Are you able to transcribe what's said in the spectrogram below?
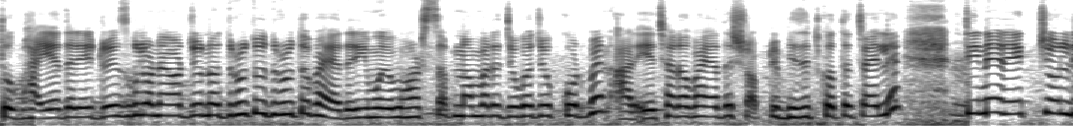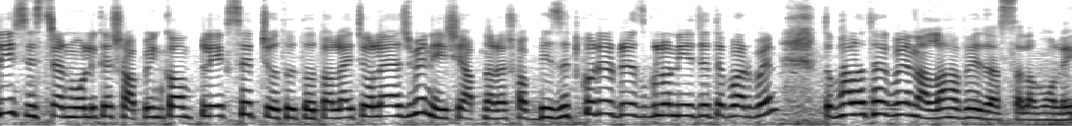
তো ভাইয়াদের এই ড্রেসগুলো নেওয়ার জন্য দ্রুত দ্রুত ভাইয়াদের ইমো হোয়াটসঅ্যাপ নাম্বারে যোগাযোগ করবেন। আর এছাড়াও ভাইয়াদের শপটি ভিজিট করতে চাইলে তিনের একচল্লিশ ইস্টার্ন মল্লিকা শপিং কমপ্লেক্সের চতুর্থ তলায় চলে আসবেন। এসে আপনারা সব ভিজিট করে ড্রেসগুলো নিয়ে যেতে পারবেন। তো ভালো থাকবেন। আল্লাহ হাফেজ। আসসালামু আলাইকুম।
